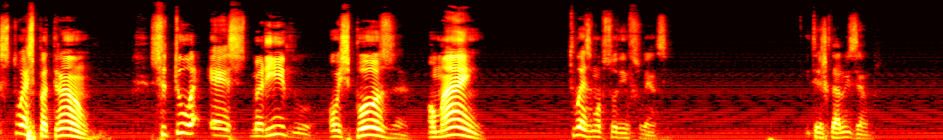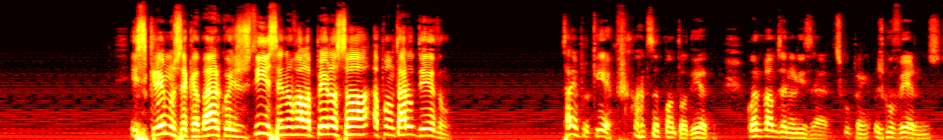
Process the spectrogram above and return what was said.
se tu és patrão, se tu és marido, ou esposa, ou mãe, tu és uma pessoa de influência. E tens que dar o exemplo. E se queremos acabar com a injustiça, não vale a pena só apontar o dedo. Sabem porquê? Porque quando se aponta o dedo, quando vamos analisar, desculpem, os governos,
